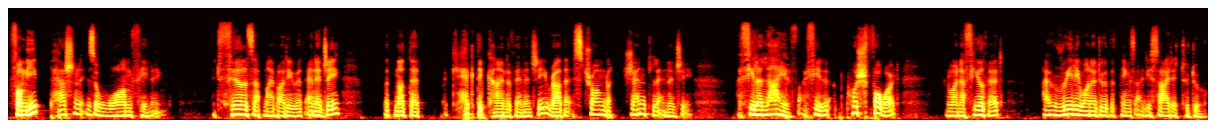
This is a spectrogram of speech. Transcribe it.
For me, passion is a warm feeling. It fills up my body with energy, but not that hectic kind of energy, rather a strong but gentle energy. I feel alive, I feel push forward, and when I feel that, I really want to do the things I decided to do.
